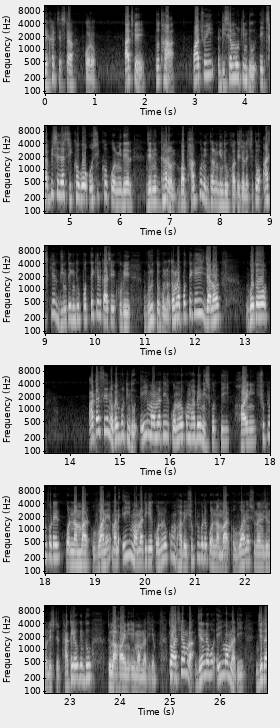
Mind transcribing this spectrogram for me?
দেখার চেষ্টা করো। আজকে তথা পাঁচই ডিসেম্বর কিন্তু এই ছাব্বিশ হাজার শিক্ষক ও অশিক্ষক কর্মীদের যে নির্ধারণ বা ভাগ্য নির্ধারণ কিন্তু হতে চলেছে। তো আজকের দিনটা কিন্তু প্রত্যেকের কাছে খুবই গুরুত্বপূর্ণ। তোমরা প্রত্যেকেই জানো, গত আঠাশে নভেম্বর কিন্তু এই মামলাটির কোনোরকমভাবে নিষ্পত্তি হয়নি। সুপ্রিম কোর্টের কোর্ট নাম্বার ওয়ানে মানে এই মামলাটিকে কোনোরকমভাবে সুপ্রিম কোর্টের কোর্ট নাম্বার ওয়ানে শুনানির জন্য লিস্টেড থাকলেও কিন্তু তোলা হয়নি এই মামলাটিকে। তো আজকে আমরা জেনে নেব এই মামলাটি যেটা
